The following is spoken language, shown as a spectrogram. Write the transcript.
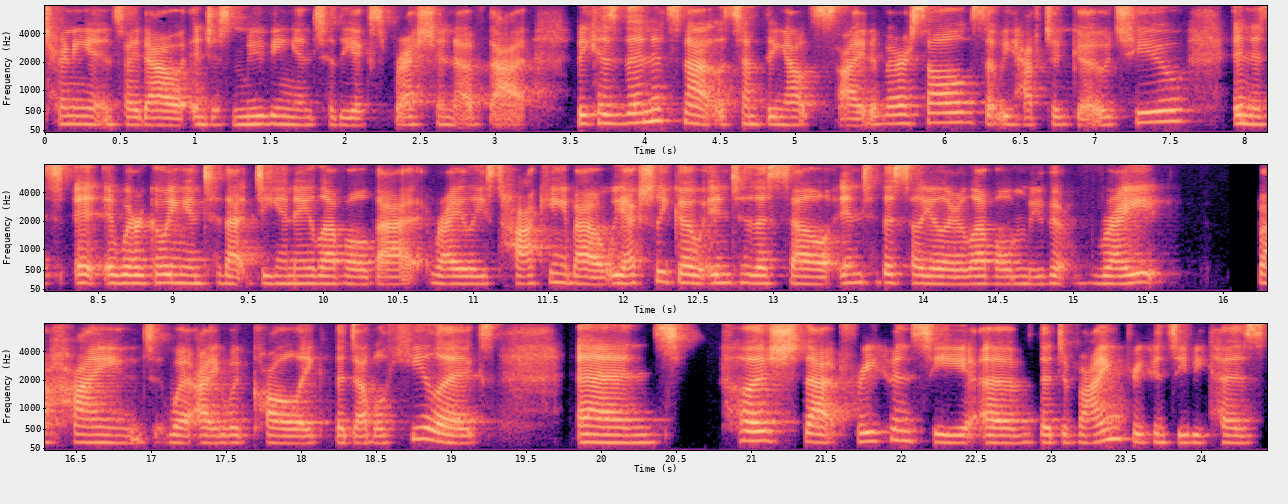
turning it inside out, and just moving into the expression of that. Because then it's not something outside of ourselves that we have to go to, and it's it, we're going into that DNA level that Riley's talking about. We actually go into the cell, into the cellular level, move it right behind what I would call like the double helix, and push that frequency of the divine frequency because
